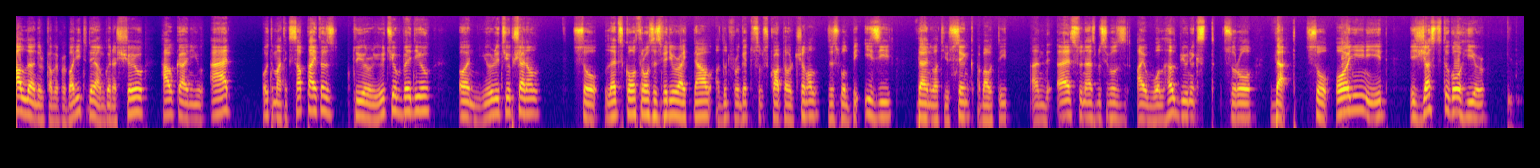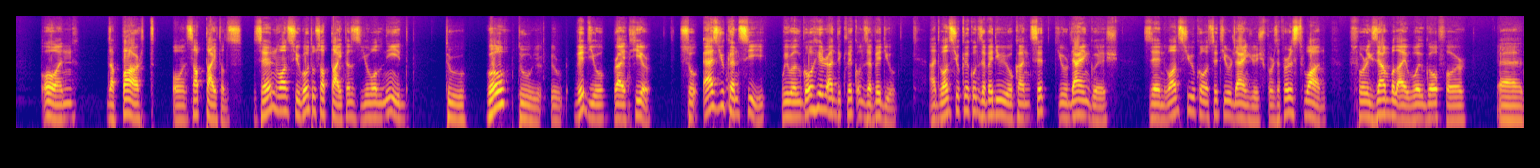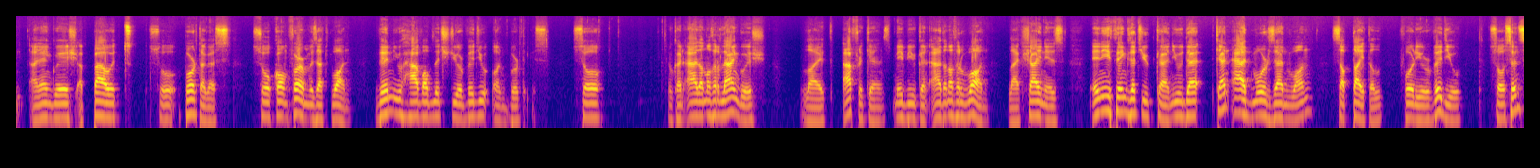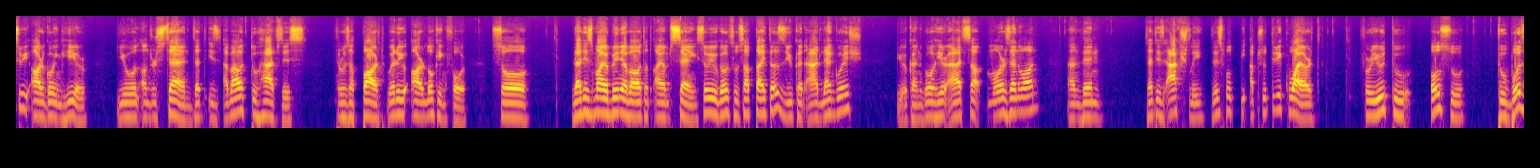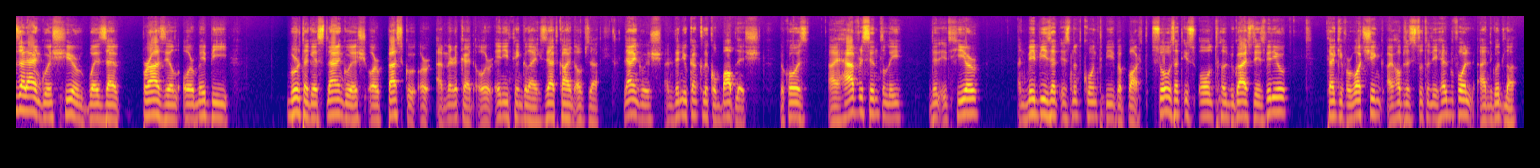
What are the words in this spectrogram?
Hello and welcome everybody. Today I'm gonna show you how can you add automatic subtitles to your YouTube video on your YouTube channel. So let's go through this video right now and don't forget to subscribe to our channel. This will be easy than what you think about it and as soon as possible I will help you next through that. So all you need is just to go here on the part on subtitles. Then once you go to subtitles you will need to go to your video right here. So as you can see we will go here and click on the video. And once you click on the video you can set your language. Then once you go set your language for the first one for example i will go for uh, a language about so portuguese. So confirm that one. Then you have published your video on portuguese. So you can add another language like Afrikaans. Maybe you can add another one like Chinese. Anything that you can. You that can add more than one subtitle for your video. So since we are going here, you will understand that is about to have this through the part where you are looking for. So that is my opinion about what I am saying. So you go to subtitles, you can add language, you can go here add some more than one, and then that is actually this will be absolutely required for you to also to both the language here with the Brazil or maybe Portuguese language or Basque or American or anything like that kind of the language and then you can click on publish. Because I have recently did it here and maybe that is not going to be the part. So that is all to help you guys today's video. Thank you for watching. I hope this is totally helpful and good luck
